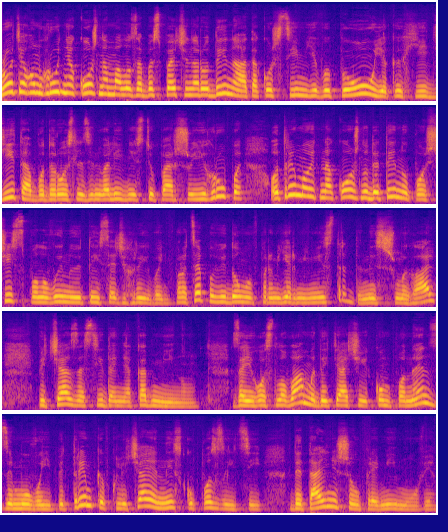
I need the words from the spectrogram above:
Протягом грудня кожна малозабезпечена родина, а також сім'ї ВПО, у яких є діти або дорослі з інвалідністю першої групи, отримують на кожну дитину по 6,5 тисяч гривень. Про це повідомив прем'єр-міністр Денис Шмигаль під час засідання Кабміну. За його словами, дитячий компонент зимової підтримки включає низку позицій. Детальніше у прямій мові.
